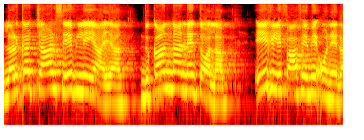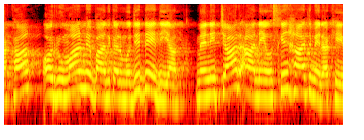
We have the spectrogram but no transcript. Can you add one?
लड़का चार सेब ले आया, दुकानदार ने तोला। एक लिफाफे में उन्हें रखा और रुमाल में बांधकर मुझे दे दिया। मैंने चार आने उसके हाथ में रखे।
